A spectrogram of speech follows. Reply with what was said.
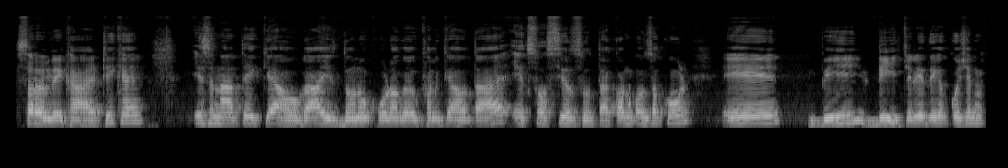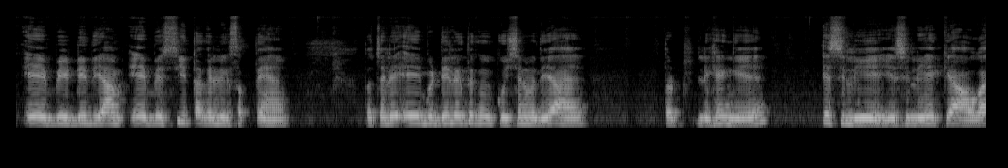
सरल रेखा है। ठीक है? इस नाते क्या होगा? इस दोनों कोणों का योगफल क्या होता है? एक सौ अस्सी अंश होता है। कौन कौन सा कोण ए बी डी चलिए देखिए क्वेश्चन में ए बी डी दिया। हम ए बी सी तक लिख सकते हैं। तो चलिए ए बी डी लिखते क्योंकि क्वेश्चन में दिया है। तो लिखेंगे, इसलिए इसलिए क्या होगा?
